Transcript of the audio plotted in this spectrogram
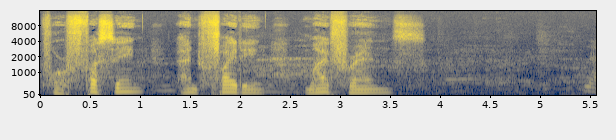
for fussing and fighting, my friends. Nice.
